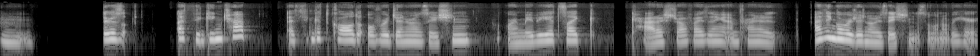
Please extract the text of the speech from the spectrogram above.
Hmm. There's a thinking trap. I think it's called overgeneralization, or maybe it's like catastrophizing. I'm trying to. I think overgeneralization is the one over here.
